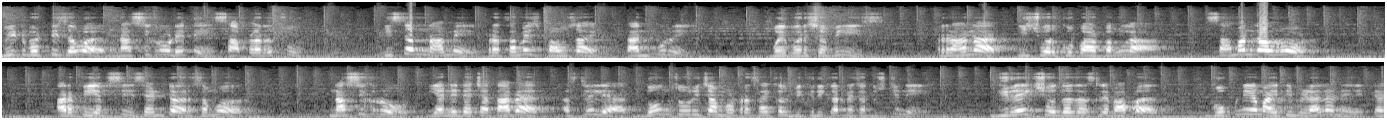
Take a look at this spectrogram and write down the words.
वीटभट्टी जवळ नाशिक रोड येथे सापळा रचून इसम नामे प्रथमेश भाऊसाहेब तानपुरे वय वर्ष वीस राहणार ईश्वर कुपाळ बंगला Samangaon road R P F C centre समोर नाशिक रोड यांनी त्याच्या ताब्यात असलेल्या दोन चोरीच्या मोटरसायकल विक्री करण्याच्या दृष्टीने गिराईक शोधत असल्याबाबत गोपनीय माहिती मिळाल्याने त्या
